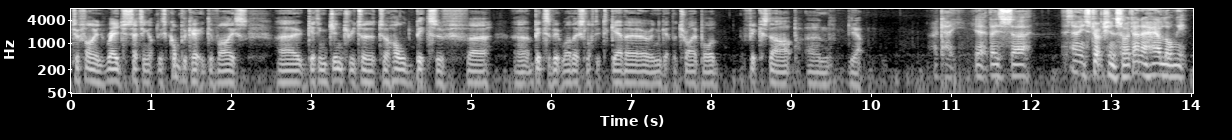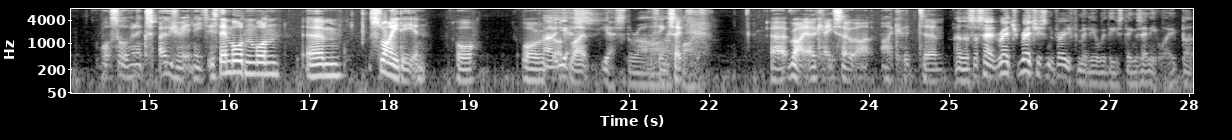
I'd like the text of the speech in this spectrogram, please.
to find Reg setting up this complicated device, uh, getting Gentry to, to hold bits of uh, uh, bits of it while they slot it together and get the tripod fixed up, and yeah. Okay, yeah, there's uh, there's no instructions, so I don't know how long it, what sort of an exposure it needs. Is there more than one um, slide, Ian, or or Uh, yes, like, yes, there are. I think so. Five. uh, right? Okay, so I, I could. Um, And as I said, Reg, Reg isn't very familiar with these things anyway, but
